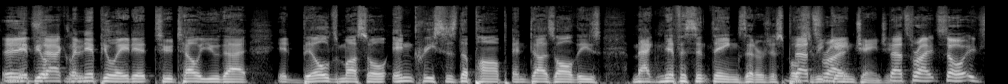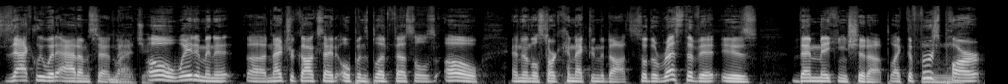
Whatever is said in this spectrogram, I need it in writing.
Exactly. manipulate it to tell you that it builds muscle, increases the pump, and does all these magnificent things that are just supposed That's to be right. game changing. That's right. So exactly what Adam said. Like, oh, wait a minute. Uh, nitric oxide opens blood vessels. Oh, and then they'll start connecting the dots. So the rest of it is them making shit up. Like the 1st part,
